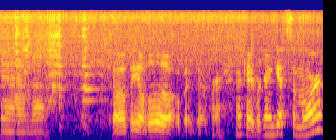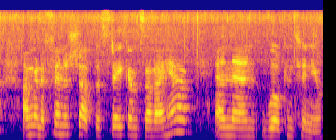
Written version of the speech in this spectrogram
and uh, so it'll be a little bit different. Okay, we're going to get some more. I'm going to finish up the steakums that I have, and then we'll continue.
